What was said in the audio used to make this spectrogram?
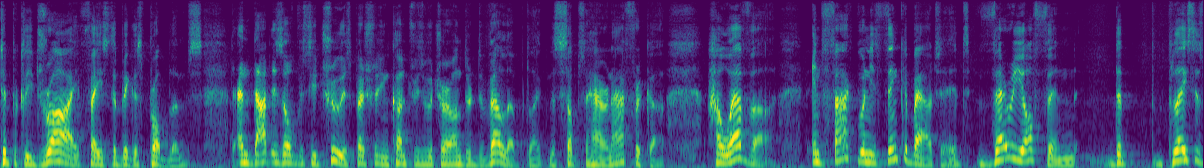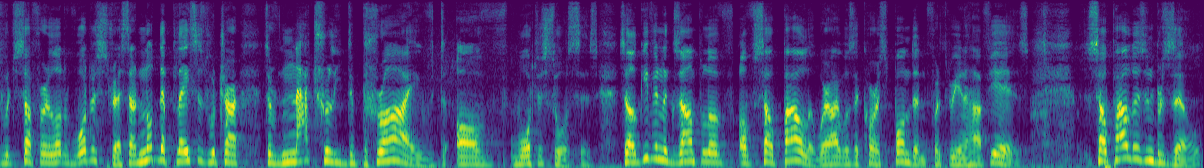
typically dry face the biggest problems. And that is obviously true, especially in countries which are underdeveloped, like the sub Saharan Africa. However, in fact, when you think about it, very often the places which suffer a lot of water stress are not the places which are sort of naturally deprived of water sources. So I'll give you an example of, of Sao Paulo, where I was a correspondent for three and a half years. Sao Paulo is in Brazil.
